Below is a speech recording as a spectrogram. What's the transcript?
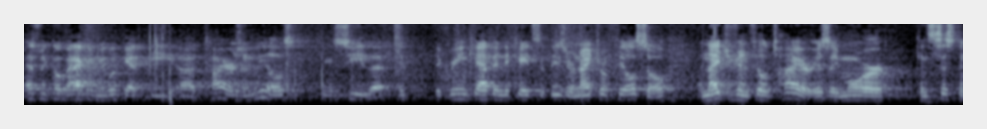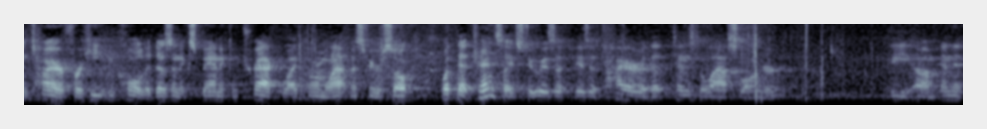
As we go back and we look at the uh, tires and wheels, you can see that it, the green cap indicates that these are nitro-filled, so a nitrogen-filled tire is a more consistent tire for heat and cold. It doesn't expand and contract like normal atmosphere. So what that translates to is a, is a tire that tends to last longer. The, um, and then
